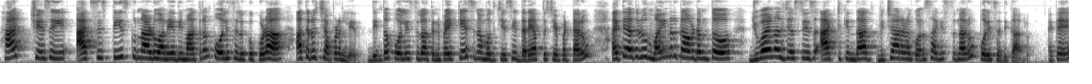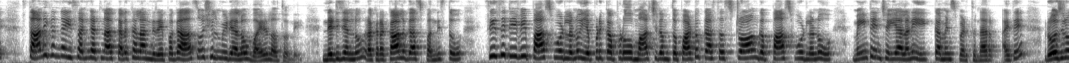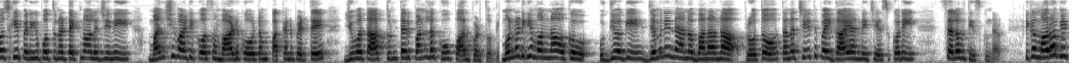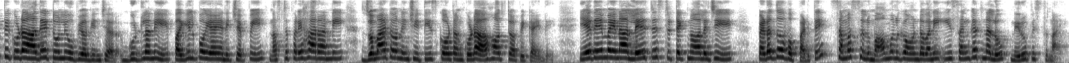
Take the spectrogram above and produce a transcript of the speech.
హ్యాక్ చేసి యాక్సెస్ తీసుకున్నాడు అనేది మాత్రం పోలీసులకు కూడా అతడు చెప్పడం లేదు. దీంతో పోలీసులు అతనిపై కేసు నమోదు చేసి దర్యాప్తు చేపట్టారు. అయితే అతడు మైనర్ కావడంతో జువైనల్ జస్టిస్ యాక్ట్ కింద విచారణ కొనసాగిస్తున్నారు పోలీసు అధికారులు. అయితే స్థానికంగా ఈ సంఘటన కలకలాన్ని రేపగా సోషల్ మీడియాలో వైరల్ అవుతుంది. నెటిజన్లు రకరకాలుగా స్పందిస్తూ సీసీటీవీ పాస్వర్డ్లను ఎప్పటికప్పుడు మార్చడంతో పాటు కాస్త స్ట్రాంగ్ పాస్వర్డ్లను మెయింటైన్ చేయాలని కమెంట్స్ పెడుతున్నారు. అయితే రోజు రోజుకి పెరిగిపోతున్న టెక్నాలజీని మంచి వాటి కోసం వాడుకోవటం పక్కన పెడితే యువత తుంటరి పనులకు పాల్పడుతుంది. మొన్నటికి మొన్న ఒక ఉద్యోగి జెమిని నానో బనానా ప్రోతో తన చేతిపై గాయాన్ని చేసుకొని సెలవు తీసుకున్నాడు. ఇక మరో వ్యక్తి కూడా అదే టూల్ని ఉపయోగించారు. గుడ్లని పగిలిపోయాయని చెప్పి నష్టపరిహారాన్ని జొమాటో నుంచి తీసుకోవటం కూడా హాట్ టాపిక్ అయింది. ఏదేమైనా లేటెస్ట్ టెక్నాలజీ పెడదోవ పడితే సమస్యలు మామూలుగా ఉండవని ఈ సంఘటనలు నిరూపిస్తున్నాయి.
